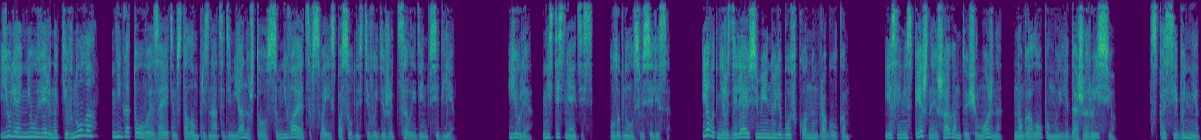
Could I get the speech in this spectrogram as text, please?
Юлия неуверенно кивнула, не готовая за этим столом признаться Демьяну, что сомневается в своей способности выдержать целый день в седле. «Юля, не стесняйтесь», — улыбнулась Василиса. «Я вот не разделяю семейную любовь к конным прогулкам. Если неспешно и шагом, то еще можно, но галопом или даже рысью? Спасибо, нет.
